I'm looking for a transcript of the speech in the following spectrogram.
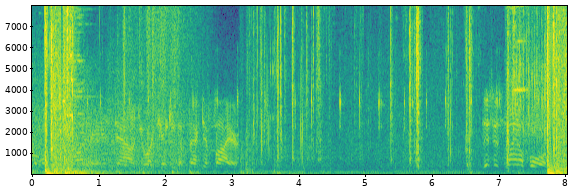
Ultra One, is down. You are taking effective fire. This is Final Four.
